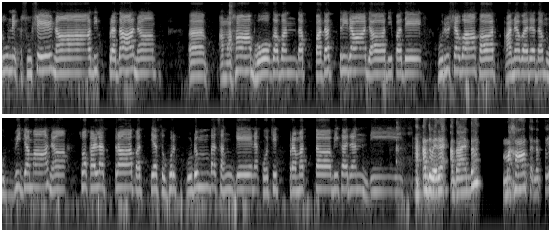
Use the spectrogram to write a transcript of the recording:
सुषेणादिप्रधानां महाभोगवन्दपदत्रिराजाधिपदे पुरुषवाहात् अनवरदमुद्विजमाना स्वकळत्रापत्य सुहृत् कुटुम्बसङ्गेन क्वचित् प्रमत्ता विहरन्ति அதுவரை அதாவது மகாதலத்துல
